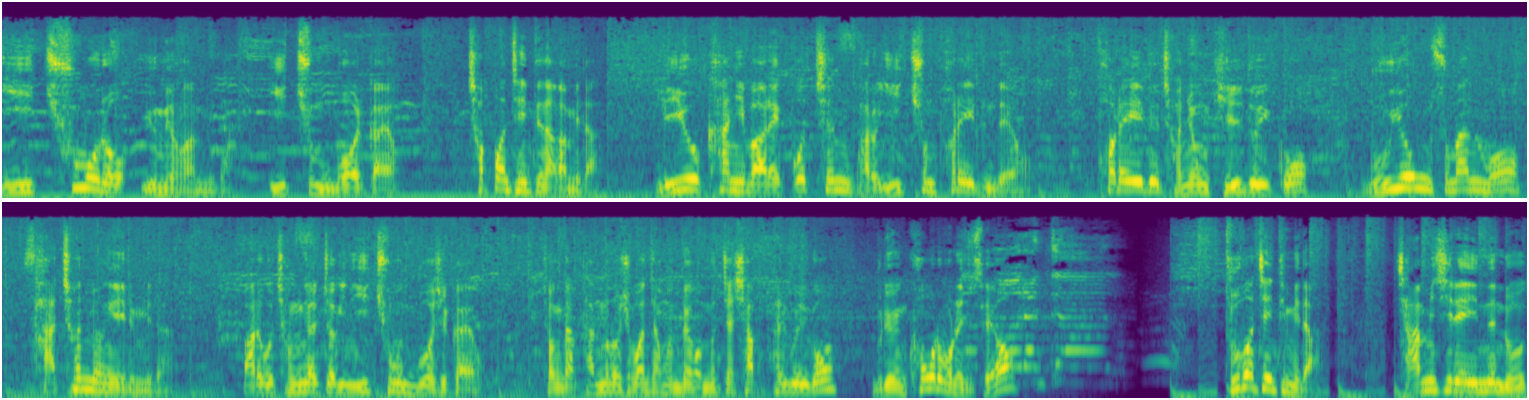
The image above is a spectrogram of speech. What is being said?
이 춤으로 유명합니다. 이 춤 무엇일까요? 첫 번째 힌트 나갑니다. 리우 카니발의 꽃은 바로 이춤 퍼레이드인데요. 퍼레이드 전용 길도 있고 무용수만 뭐 4천 명에 이릅니다. 빠르고 정열적인 이 춤은 무엇일까요? 정답 단문 50원 장문 100원 문자 샵 8910 무료인 콩으로 보내주세요. 두 번째 힌트입니다. 잠실에 있는 로,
